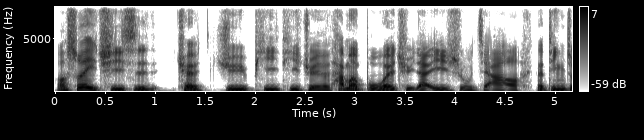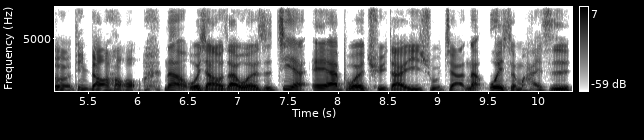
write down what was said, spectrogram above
哦，所以其实 Chat GPT 觉得他们不会取代艺术家哦。那听众有听到哦？那我想要再问的是，既然 AI 不会取代艺术家，那为什么还是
